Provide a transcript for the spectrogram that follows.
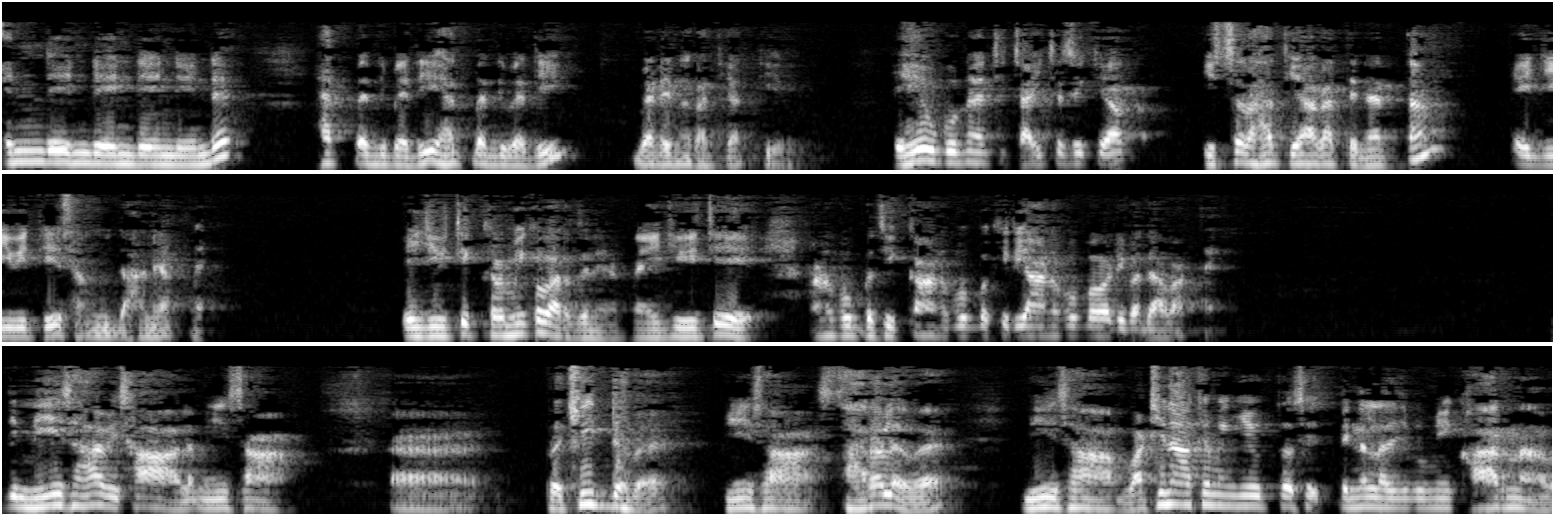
එnde ende ende ende ende හැත් බැඳි බැඳි හැත් බැඳි බැඳි වැඩෙන ගතියක් තියෙනවා. එහෙව් ගුණ ඇති චෛතසිකයක් ඉස්සරහ තියාගත්තේ නැත්නම් ඒ ජීවිතයේ සංවිධානයක් නැහැ. ඒ ජීවිතේ ක්‍රමික වර්ධනයක් නැහැ. ඒ ජීවිතේ අනුපුබ්බ සික්ඛා අනුපුබ්බ කිරියා අනුපුබ්බ වටිපදාවක් නැහැ. ඉතින් මේ සහ විශාල මේ සහ ප්‍රචීද්ධව මේ සහ සරලව මේ සහ වටිනාකමින් යුක්ත පෙන්වලා දීපු මේ කාරණාව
